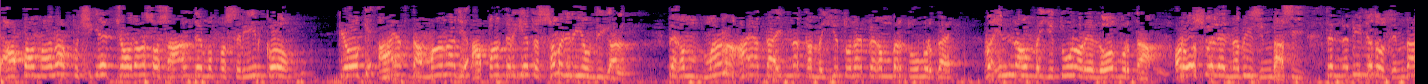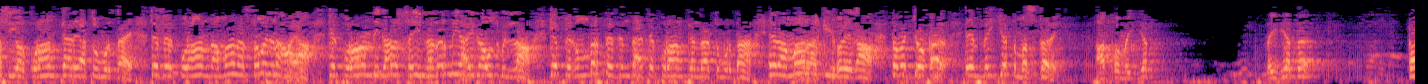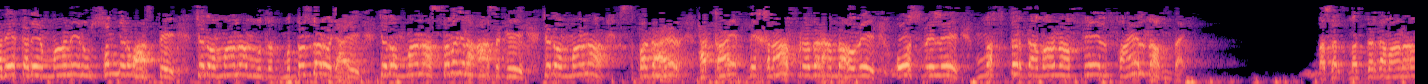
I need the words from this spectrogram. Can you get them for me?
آپ مانا پوچھیے چودہ سو سال دے مفسرین کو کیونکہ آیت دا مانا جی آپ کریے تو سمجھ نہیں آتی گل۔ مانا آیت کا ان کا میتون ہے پیغمبر تو مرتا ہے۔ وہ ان میتون اور یہ لوگ مرتا اور اس ویلے نبی زندہ سی۔ تے نبی جدو زندہ سی اور قرآن کہہ رہا تو مرتا ہے۔ تے پھر قرآن دا مانا سمجھ نہ آیا کہ قرآن دی گل صحیح نظر نہیں آئی، نعوذ باللہ، کہ پیغمبر تے زندہ ہے تے قرآن کے اندر تو مرتا ہے۔ یہ مانا کی ہوئے گا؟ توجہ کر اے میت مستر ہے۔ آپ کو میت؟ میت کدے کدے مانے نو سمجھن واسطے جدو مانا متضر ہو جائے جدو مانا سمجھ نہ آ سکے جدو مانا بظاہر حقائق دے خلاف نظر آتا ہوئے اس ویلے مستر دا مانا فیل فائل دا ہوں مستر دا مانا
